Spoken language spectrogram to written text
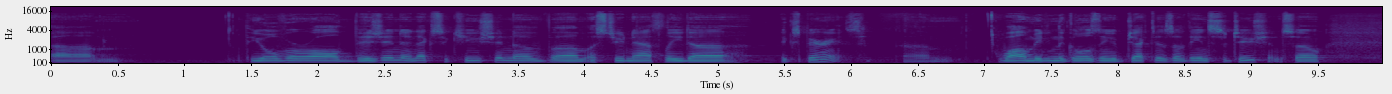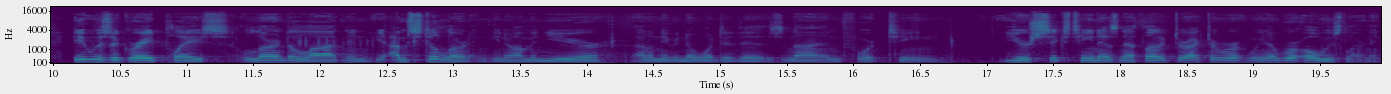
um, the overall vision and execution of um, a student athlete uh, experience um, while meeting the goals and the objectives of the institution. So it was a great place. Learned a lot, and I'm still learning. You know, I'm in year I don't even know what it is 9, 14, year 16 as an athletic director. We're, you know, we're always learning,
